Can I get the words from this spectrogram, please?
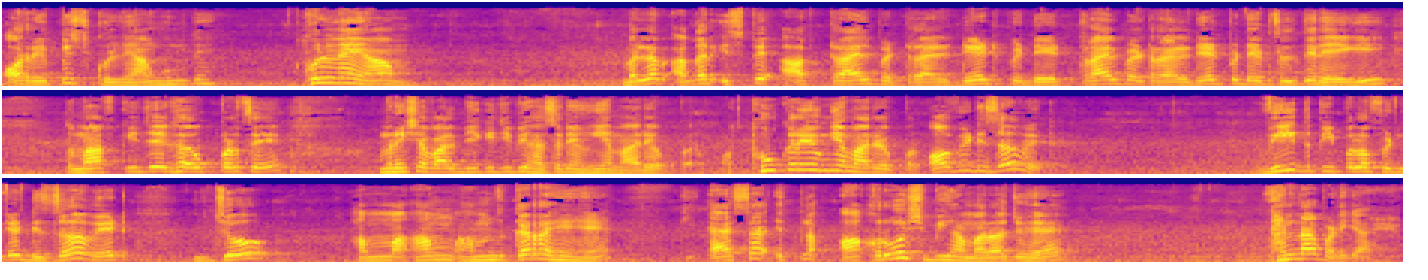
और रेपिस्ट खुलेआम घूमते हैं। खुलेआम मतलब अगर इस पे आप ट्रायल पे ट्रायल डेट पे डेट ट्रायल पे ट्रायल डेट पे डेट चलती रहेगी तो माफ़ कीजिएगा ऊपर से, मनीषा वाल्मीकि जी भी हंस रही होंगी हमारे ऊपर और थूक रही होंगी हमारे ऊपर। और we deserve it we the people of India deserve it जो हम हम हम कर रहे हैं कि ऐसा इतना आक्रोश भी हमारा जो है, ठंडा पड़ गया है।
